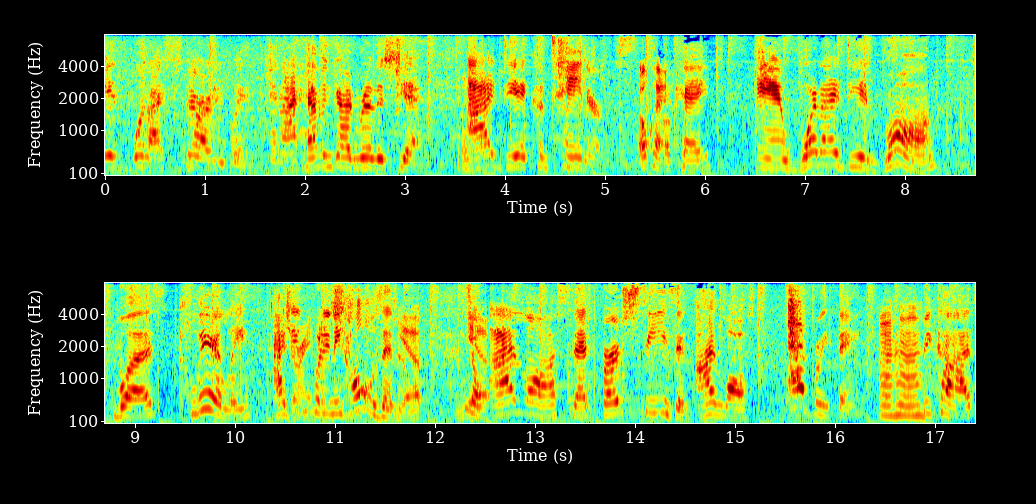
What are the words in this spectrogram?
is what I started with, and I haven't gotten rid of this yet. Okay. I did containers. Okay. Okay. And what I did wrong was clearly I didn't put any holes in them. Yep. So Yep. I lost that first season. I lost everything Mm-hmm. because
